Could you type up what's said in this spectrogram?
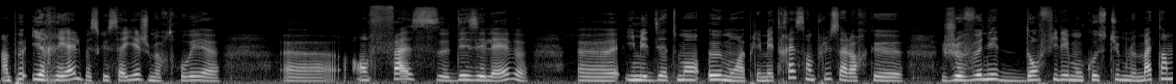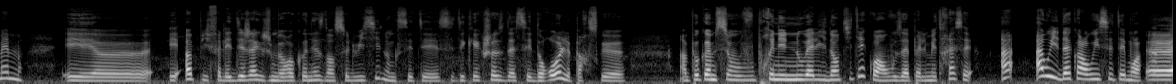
un peu irréel parce que ça y est, je me retrouvais euh, en face des élèves. Immédiatement, eux m'ont appelé maîtresse en plus, alors que je venais d'enfiler mon costume le matin même. Et, euh, et, hop, il fallait déjà que je me reconnaisse dans celui-ci. Donc c'était quelque chose d'assez drôle parce que, un peu comme si on vous prenait une nouvelle identité, quoi. On vous appelle maîtresse et ah, ah oui, d'accord, oui, c'était moi. Euh,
